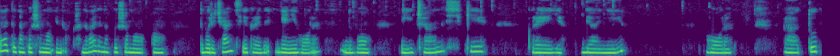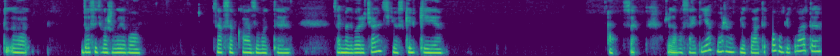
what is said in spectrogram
Давайте напишемо інакше. Давайте напишемо о, Дворічанські крейдяні гори. Дворічанські крейдяні гори. Тут е, досить важливо це все вказувати саме Дворічанські, оскільки. О, все, вже на сайт є, можемо опублікувати. Опублікувати.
